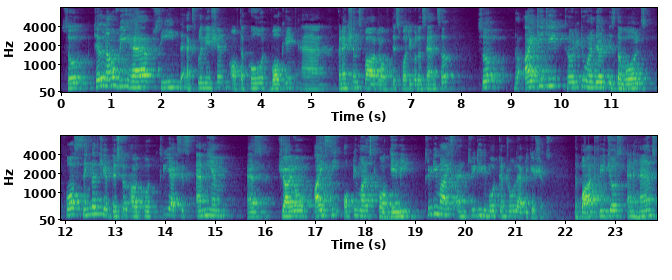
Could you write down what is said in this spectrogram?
So, till now we have seen the explanation of the code working and connections part of this particular sensor. So, the ITG 3200 is the world's first single chip digital output 3-axis MEMS gyro IC optimized for gaming, 3D mice and 3D remote control applications. The part features enhanced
